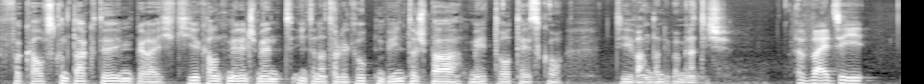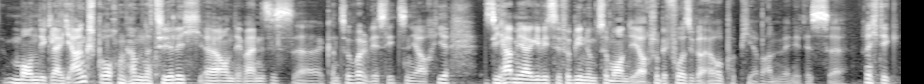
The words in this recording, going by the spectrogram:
Verkaufskontakte im Bereich Key Account Management, internationale Gruppen wie Interspar, Metro, Tesco, die wandern über meinen Tisch. Weil Sie Mondi gleich angesprochen haben, natürlich, äh, und ich meine, es ist äh, kein Zufall, wir sitzen ja auch hier. Sie haben ja eine gewisse Verbindung zu Mondi, auch schon bevor Sie bei Europapier waren, wenn ich das äh, richtig.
